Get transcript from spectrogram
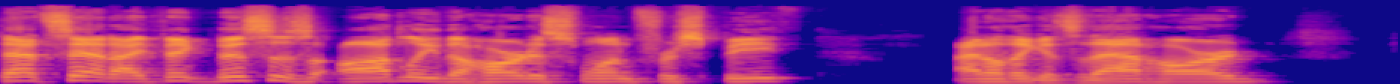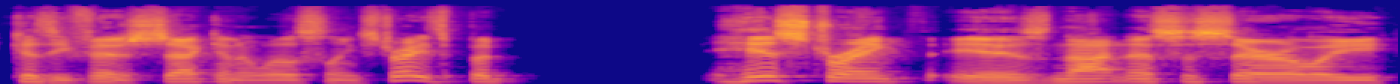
That said, I think this is oddly the hardest one for Spieth. I don't think it's that hard because he finished second at Whistling Straits, but his strength is not necessarily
